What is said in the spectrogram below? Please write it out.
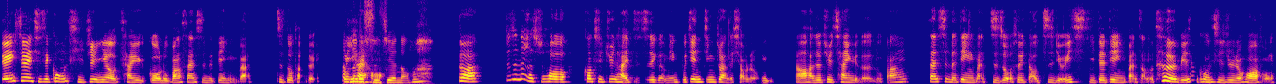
原因是因为其实宫崎骏也有参与过《鲁邦三世》的电影版制作团队，厉害时间哦。对啊，就是那个时候宫崎骏还只是一个名不见经传的小人物，然后他就去参与了鲁邦。三世的电影版制作，所以导致有一期的电影版长得特别像宫崎骏的画风，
